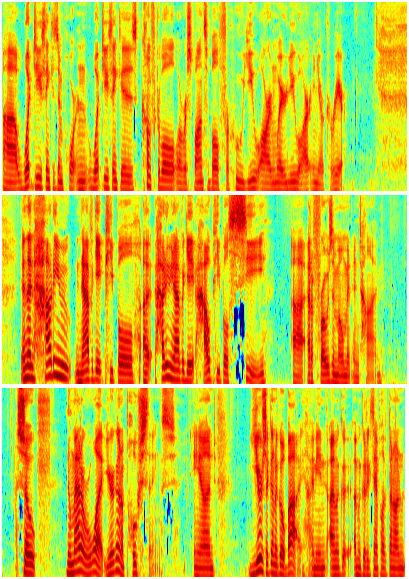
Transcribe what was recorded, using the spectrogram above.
Uh, what do you think is important? What do you think is comfortable or responsible for who you are and where you are in your career? And then how do you navigate people uh, how do you navigate how people see uh, at a frozen moment in time so no matter what, you're going to post things and years are going to go by. I mean, I'm a good I'm a good example. I've been on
